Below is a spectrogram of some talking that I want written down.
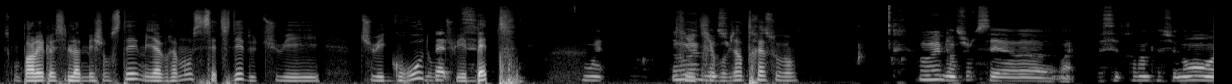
Parce qu'on parlait aussi de la méchanceté, mais il y a vraiment aussi cette idée de tu es, tu es gros, donc tu es bête. Ouais. Qui, qui revient très souvent. Oui, bien sûr, c'est euh, ouais, c'est très impressionnant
